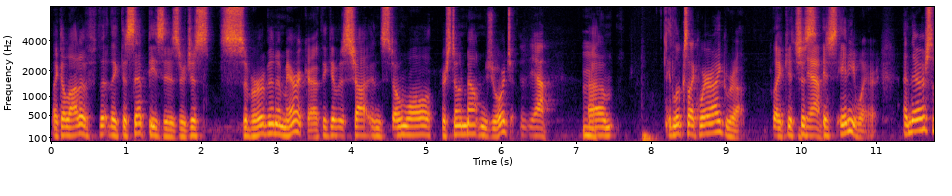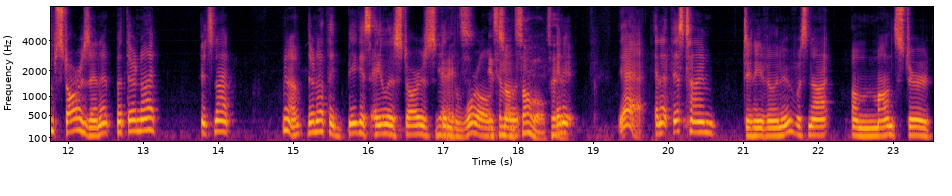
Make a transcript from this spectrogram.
like a lot of the, like the set pieces are just suburban America. I think it was shot in Stonewall or Stone Mountain, Georgia. Yeah. Mm. Um, it looks like where I grew up. Like it's just Yeah. it's anywhere, and there are some stars in it, but they're not. It's not. You know, they're not the biggest A-list stars in the world. It's an so- ensemble too. and it, yeah, and at this time, Denis Villeneuve was not a monster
